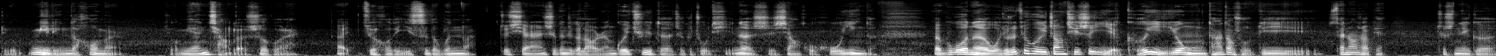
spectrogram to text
这个密林的后面就勉强的射过来，哎，最后的一丝的温暖。这显然是跟这个老人归去的这个主题呢是相互呼应的，呃，不过呢，我觉得最后一张其实也可以用它倒数第三张照片，就是那个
